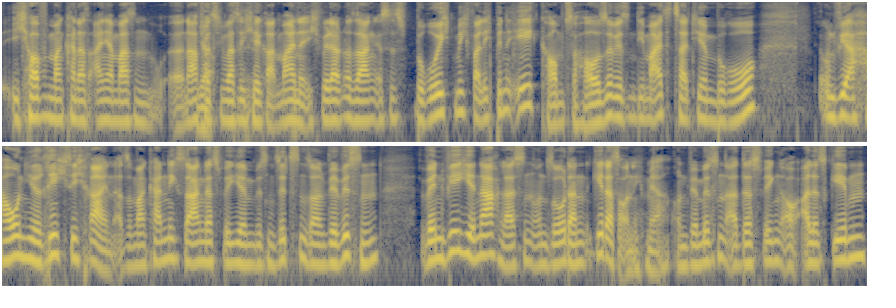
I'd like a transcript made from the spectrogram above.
ich hoffe, man kann das einigermaßen äh, nachvollziehen, ja. was ich hier gerade meine. Ich will halt nur sagen, es ist, beruhigt mich, weil ich bin eh kaum zu Hause. Wir sind die meiste Zeit hier im Büro und wir hauen hier richtig rein. Also man kann nicht sagen, dass wir hier ein bisschen sitzen, sondern wir wissen, wenn wir hier nachlassen und so, dann geht das auch nicht mehr. Und wir müssen deswegen auch alles geben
